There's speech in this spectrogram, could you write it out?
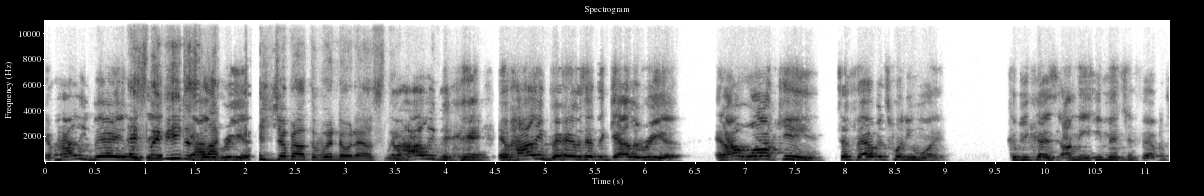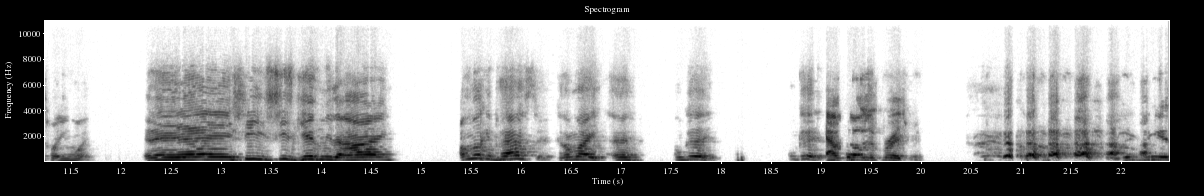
if Halle Berry Hey, was at Sleepy, he just lied. Galleria, He's jumping out the window now, Sleepy. if Halle, if Halle Berry was at the Galleria, and I walk in to Forever 21, 'cause- because I mean he mentioned Forever 21, and then she she's giving me the eye. I'm looking past her because I'm like, eh, I'm good. I'm good. Aldoza Bridgman. You're being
